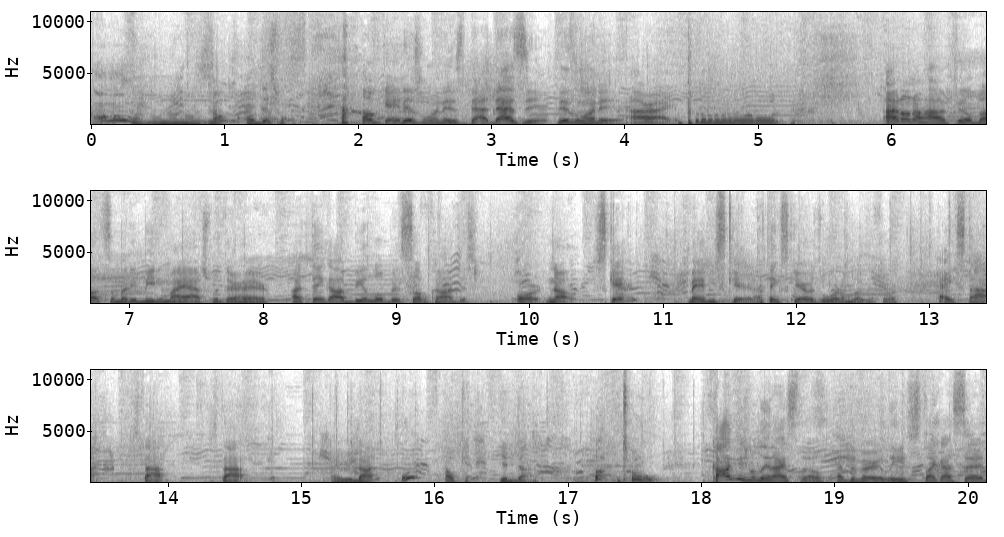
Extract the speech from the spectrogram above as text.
Oh no no no no no. Hold this one. okay, this one is that. That's it. This one is. All right. I don't know how I feel about somebody beating my ass with their hair. I think I'd be a little bit self-conscious. Or, no, scared? Maybe scared. I think scared is the word I'm looking for. Hey, stop. Stop. Stop. Are you done? Ooh, okay, you're done. Huh, two. Kage's really nice, though, at the very least. Like I said,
